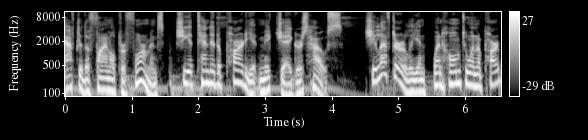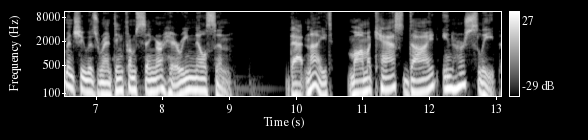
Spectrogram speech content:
After the final performance, she attended a party at Mick Jagger's house. She left early and went home to an apartment she was renting from singer Harry Nilsson. That night, Mama Cass died in her sleep.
